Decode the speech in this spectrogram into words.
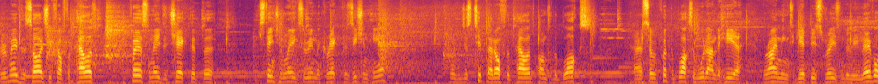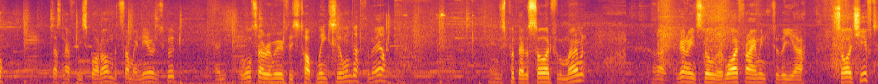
to remove the side shift off the pallet, first I need to check that the extension legs are in the correct position here. We can just tip that off the pallet onto the blocks. Uh, so we put the blocks of wood under here. We're aiming to get this reasonably level. Doesn't have to be spot on, but somewhere near it is good. And we'll also remove this top link cylinder for now. And just put that aside for the moment. All right, we're going to install the Y-frame into the uh, side shift.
